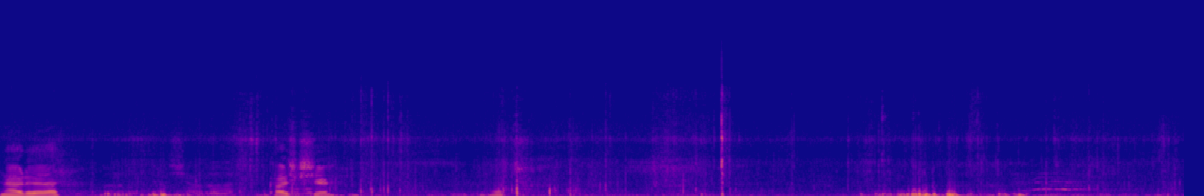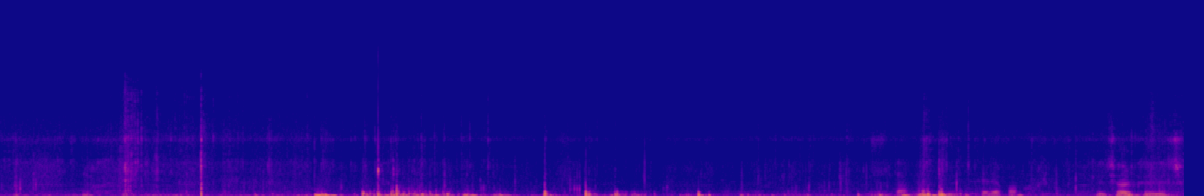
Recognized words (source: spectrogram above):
Neredeler? Kaç kişi? Dört. Telefon. Geç arkaya geç.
